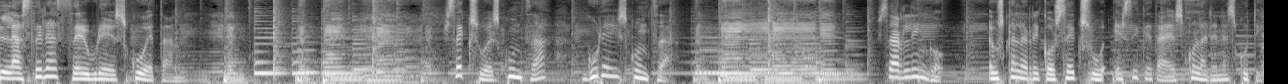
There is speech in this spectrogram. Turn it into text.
Plazera zeure eskuetan. Sexu eskuntza, gure hizkuntza. Sarlingo, Euskal Herriko sexu eziketa eskolaren eskutik.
